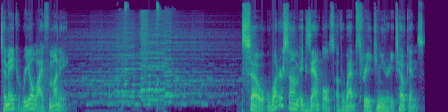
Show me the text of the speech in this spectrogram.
to make real life money. So, what are some examples of Web3 community tokens?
